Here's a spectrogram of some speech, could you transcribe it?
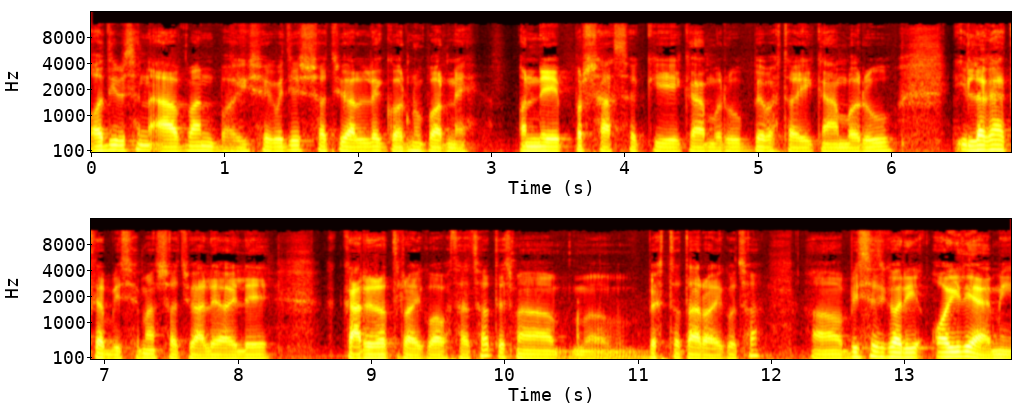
अधिवेशन आह्वान भइसकेपछि सचिवालयले गर्नुपर्ने अन्य प्रशासकीय कामहरू व्यवस्थायी कामहरू यी लगायतका विषयमा सचिवालय अहिले कार्यरत रहेको अवस्था छ त्यसमा व्यस्तता रहेको छ। विशेष गरी अहिले हामी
